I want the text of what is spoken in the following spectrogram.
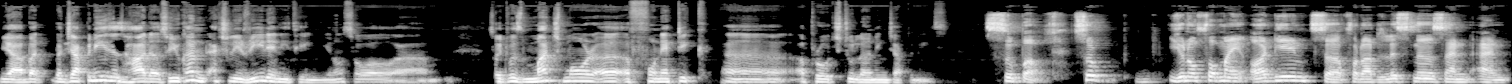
Yeah, but but Japanese is harder, so you can't actually read anything. You know, so um, so it was much more a, a phonetic uh, approach to learning Japanese. Super. So, you know, for my audience, uh, for our listeners, and and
